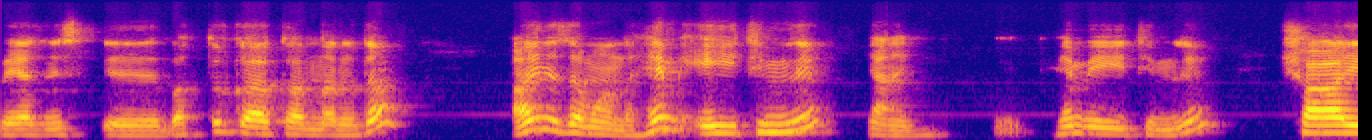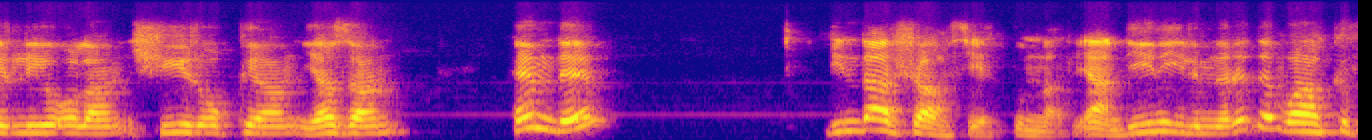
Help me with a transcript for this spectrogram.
veya e, Baktürk Hakanları da aynı zamanda hem eğitimli yani hem eğitimli, şairliği olan, şiir okuyan, yazan hem de dindar şahsiyet bunlar. Yani dini ilimlere de vakıf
